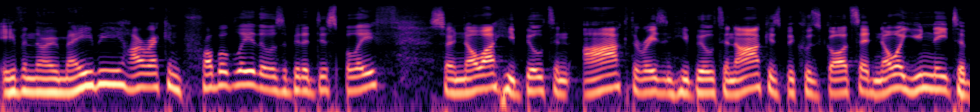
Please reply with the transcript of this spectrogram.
even though maybe, I reckon probably there was a bit of disbelief. So Noah, he built an ark. The reason he built an ark is because God said, Noah, you need to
